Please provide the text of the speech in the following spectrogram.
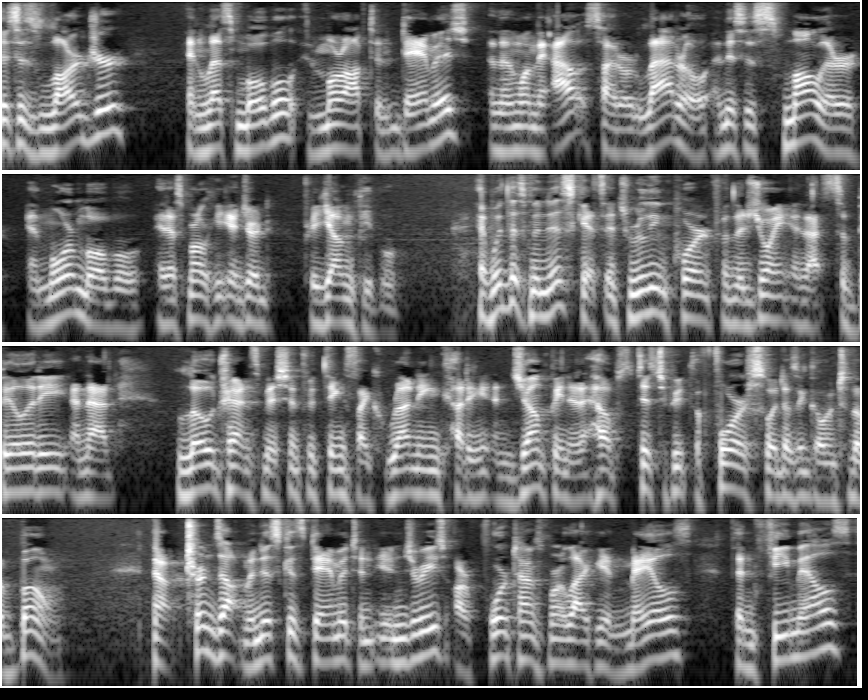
This is larger and less mobile and more often damaged. And then one on the outside or lateral, and this is smaller and more mobile and it's more likely injured for young people. And with this meniscus, it's really important for the joint and that stability and that load transmission for things like running, cutting, and jumping, and it helps distribute the force so it doesn't go into the bone. Now, it turns out meniscus damage and injuries are four times more likely in males than females,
